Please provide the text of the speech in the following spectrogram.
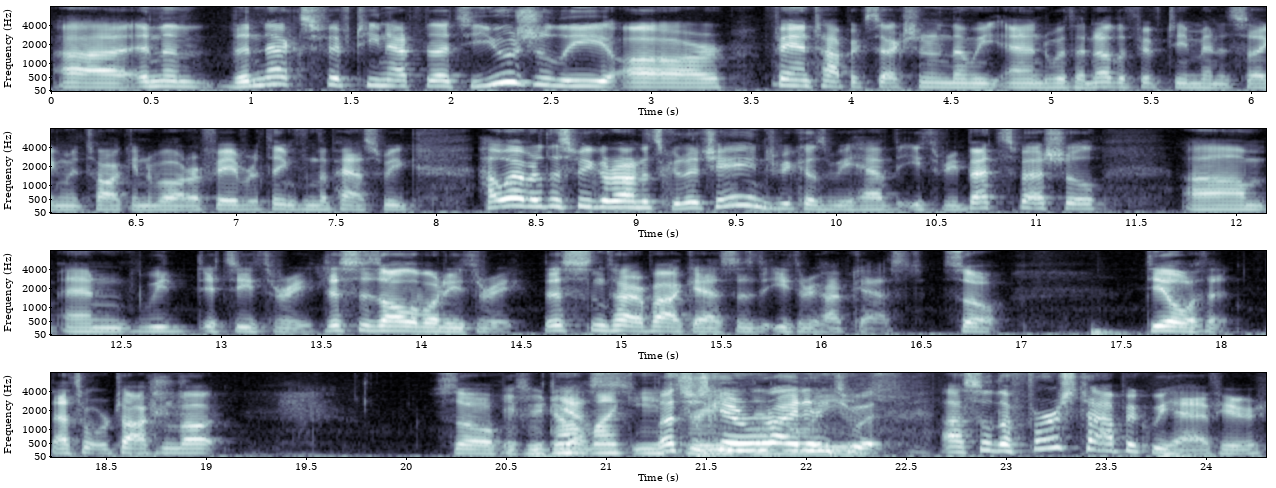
Uh, and then the next 15 after that's usually our fan topic section, and then we end with another 15 minute segment talking about our favorite thing from the past week. However, this week around it's going to change because we have the E3 bet special, um, and we it's E3. This is all about E3. This entire podcast is the E3 Hypecast. So deal with it. That's what we're talking about. So If you don't yes, like let's just get right leave. into it. Uh, so the first topic we have here.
